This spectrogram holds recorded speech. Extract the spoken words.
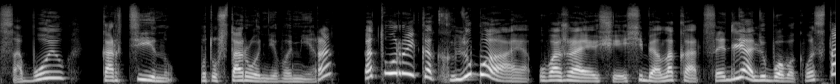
собою картину потустороннего мира – который, как любая уважающая себя локация для любого квеста,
